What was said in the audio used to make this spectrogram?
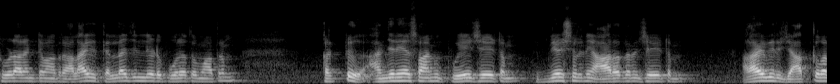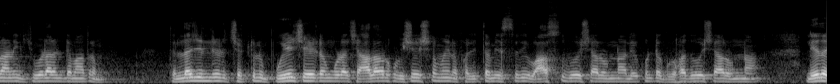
చూడాలంటే మాత్రం అలాగే తెల్ల జిల్లేడు పూలతో మాత్రం కట్టు ఆంజనేయ స్వామికి పూజ చేయటం విఘ్నేశ్వరుని ఆరాధన చేయటం అలాగే వీరి జాతక బలానికి చూడాలంటే మాత్రం తెల్ల చెట్టును పూజ చేయడం కూడా చాలా వరకు విశేషమైన ఫలితం ఇస్తుంది. వాస్తు దోషాలు ఉన్నా లేకుంటే గృహ దోషాలు ఉన్నా లేదా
